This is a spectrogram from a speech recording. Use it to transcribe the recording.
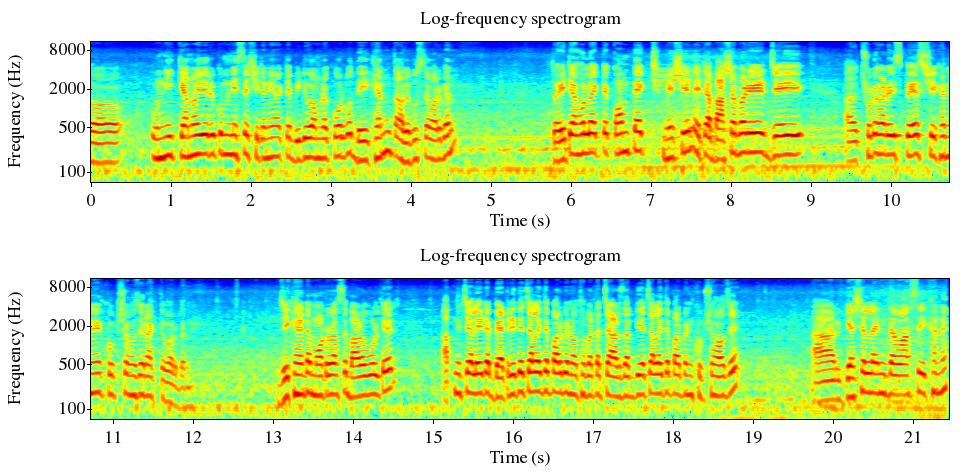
তো উনি কেন এরকম নিচ্ছে সেটা নিয়েও একটা ভিডিও আমরা করব। দেখেন, তাহলে বুঝতে পারবেন। তো এটা হলো একটা কম্প্যাক্ট মেশিন এটা বাসাবাড়ির যেই ছোটোখাটো স্পেস সেখানে খুব সহজে রাখতে পারবেন। যেখানে একটা মোটর আছে বারো ভোল্টের আপনি চাইলে এটা ব্যাটারিতে চালাতে পারবেন অথবা একটা চার্জার দিয়ে চালাতে পারবেন খুব সহজে। আর গ্যাসের লাইন দেওয়া আছে এখানে।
